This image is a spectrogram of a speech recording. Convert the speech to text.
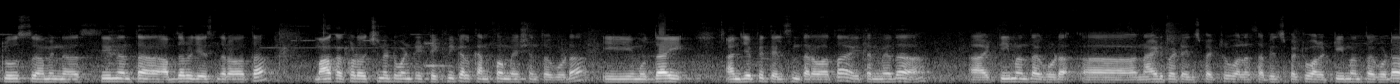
క్లూస్ ఐ మీన్ సీన్ అంతా అబ్జర్వ్ చేసిన తర్వాత మాకు అక్కడ వచ్చినటువంటి టెక్నికల్ కన్ఫర్మేషన్తో కూడా ఈ ముద్దాయి అని చెప్పి తెలిసిన తర్వాత ఇతని మీద టీం అంతా కూడా నాయుడుపేట ఇన్స్పెక్టర్ వాళ్ళ సబ్ ఇన్స్పెక్టర్ వాళ్ళ టీం అంతా కూడా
